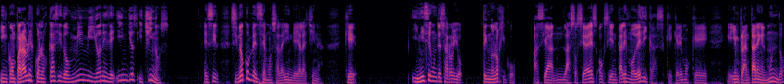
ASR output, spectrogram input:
incomparables con los casi 2.000 millones de indios y chinos. Es decir, si no convencemos a la India y a la China que inicien un desarrollo tecnológico hacia las sociedades occidentales modélicas que queremos que implantar en el mundo,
